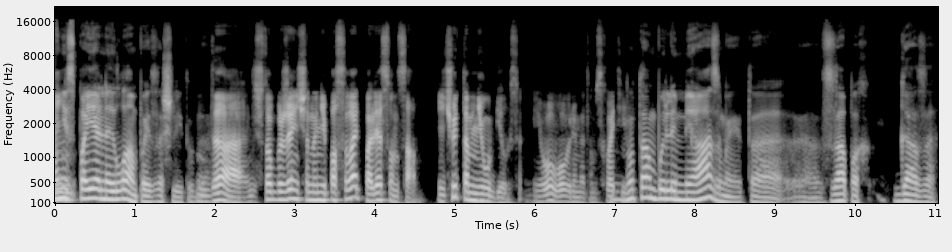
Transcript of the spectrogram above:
Они с паяльной лампой зашли туда. Да, чтобы женщину не посылать, полез он сам. И чуть там не убился. Его вовремя там схватили. Ну, там были миазмы, это э, запах газа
